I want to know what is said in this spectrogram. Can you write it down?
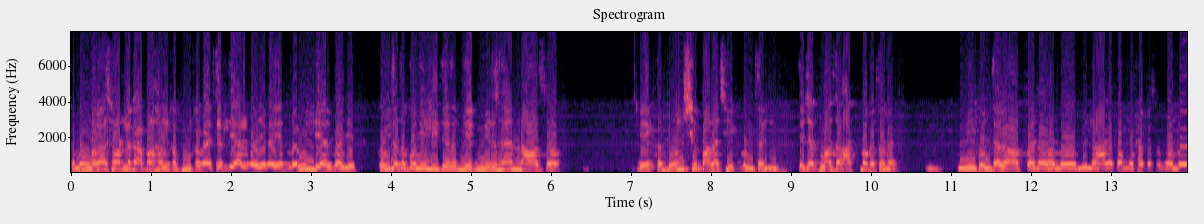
तर मग मला असं वाटलं का आपण हलकं फुलकं काहीतरी लिहायला पाहिजे का हे नवीन लिहायला पाहिजे. कविता तर कोणी लिहिते. तर मी एक मिर्झान नावाचं एक दोनशे पानाची एक कविता लिहिली. त्याच्यात माझं आत्मकथन आहे. मी कोणत्या गावात पैदा झालो? मी लहानाचा मोठा कसा झालो?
